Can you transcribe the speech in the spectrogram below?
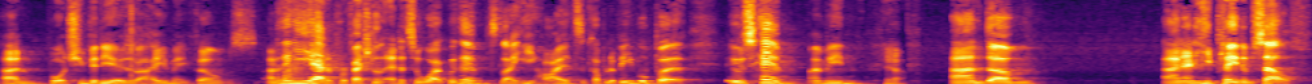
and watching videos about how you make films. And I think he had a professional editor work with him. It's like he hired a couple of people, but it was him. I mean, yeah. And um, and, and he played himself,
